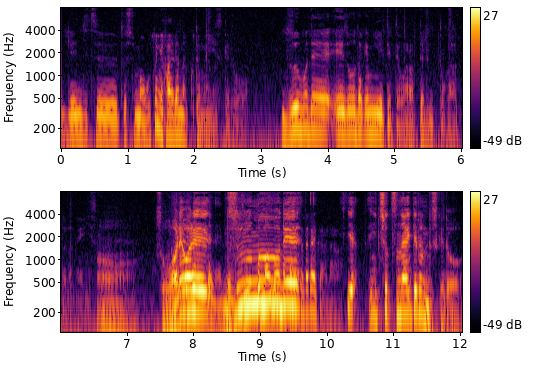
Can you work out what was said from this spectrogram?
現実として、まあ音に入らなくてもいいですけど、 Zoom で映像だけ見えてて笑ってるとかあったらね、いいですね。そう我々 Zoom でいや一応繋いでるんですけど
